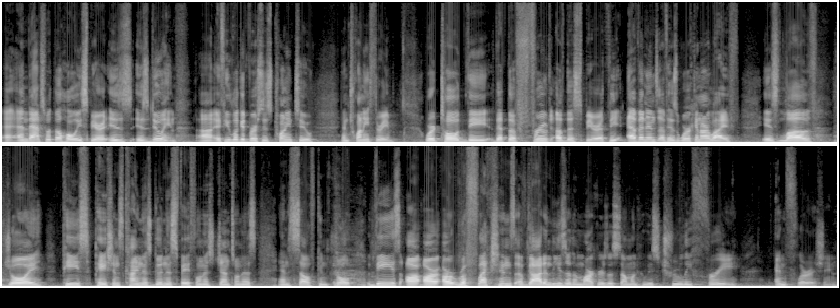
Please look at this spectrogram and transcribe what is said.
And that's what the Holy Spirit is, is doing. Uh, if you look at verses 22 and 23, we're told the, that the fruit of the Spirit, the evidence of His work in our life, is love, joy, peace, patience, kindness, goodness, faithfulness, gentleness, and self control. These are, are, are, reflections of God, and these are the markers of someone who is truly free and flourishing.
